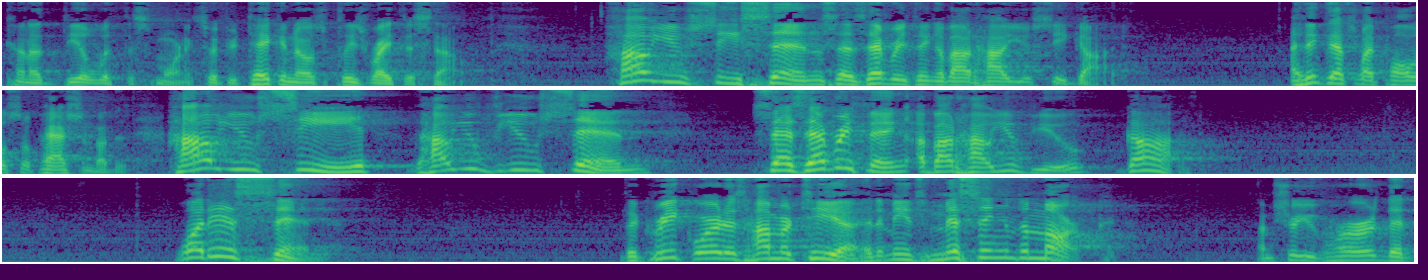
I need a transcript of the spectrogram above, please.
kind of deal with this morning. So if you're taking notes, please write this down. How you see sin says everything about how you see God. I think that's why Paul is so passionate about this. How you see, how you view sin says everything about how you view God. What is sin? The Greek word is hamartia, and it means missing the mark. I'm sure you've heard that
